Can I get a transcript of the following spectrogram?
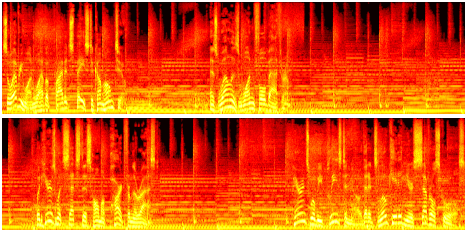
so everyone will have a private space to come home to, as well as one full bathroom. But here's what sets this home apart from the rest. Parents will be pleased to know that it's located near several schools.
